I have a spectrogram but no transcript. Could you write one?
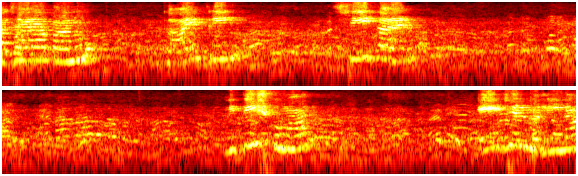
Hajara Banu, Gayathri, Sreekaran Nithish Kumar Angel Malina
